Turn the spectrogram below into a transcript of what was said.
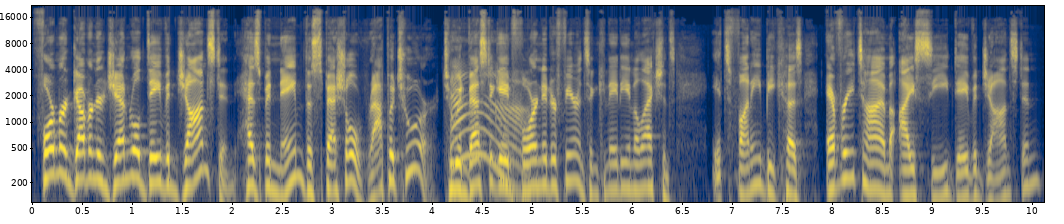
Former Governor General David Johnston has been named the special rapporteur to investigate Ah. foreign interference in Canadian elections. It's funny because every time I see David Johnston,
